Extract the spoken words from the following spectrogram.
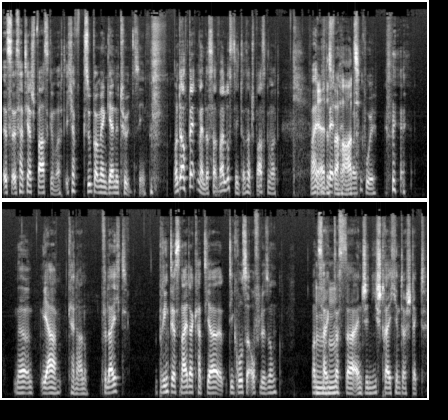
es, es hat ja Spaß gemacht. Ich habe Superman gerne töten sehen. Und auch Batman, das war lustig, das hat Spaß gemacht. War halt ja, das Batman, war hart. War cool. Na, und ja, keine Ahnung. Vielleicht bringt der Snyder Cut ja die große Auflösung und mhm. zeigt, dass da ein Geniestreich hintersteckt.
